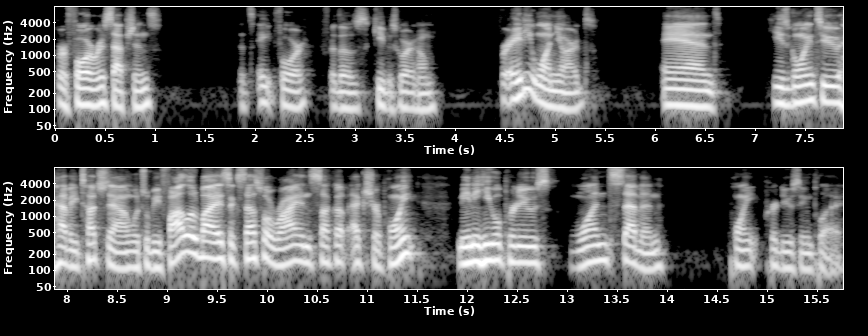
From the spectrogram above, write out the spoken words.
for four receptions. That's eight four for those keeping score at home for 81 yards and he's going to have a touchdown, which will be followed by a successful Ryan Succop extra point, meaning he will produce one seven point producing play.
